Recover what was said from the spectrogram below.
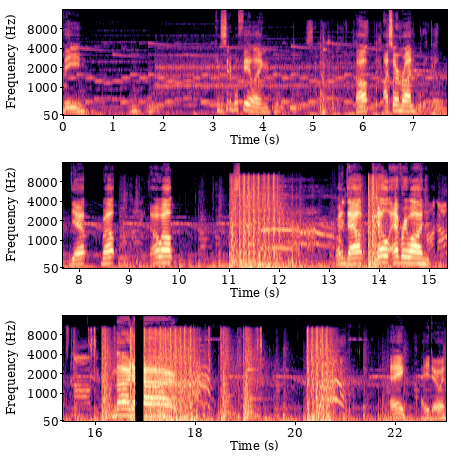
the considerable feeling. Oh, I saw him run. Yep. Well. Oh well. When in doubt, kill everyone. Murder! Hey, how you doing?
